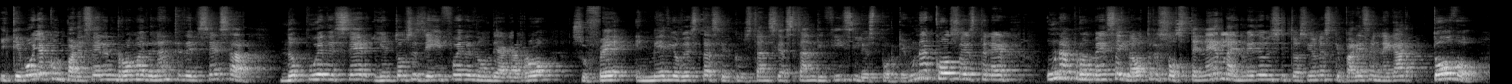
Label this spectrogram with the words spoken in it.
y que voy a comparecer en Roma delante del César. No puede ser. Y entonces de ahí fue de donde agarró su fe en medio de estas circunstancias tan difíciles, porque una cosa es tener una promesa y la otra es sostenerla en medio de situaciones que parecen negar todo,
